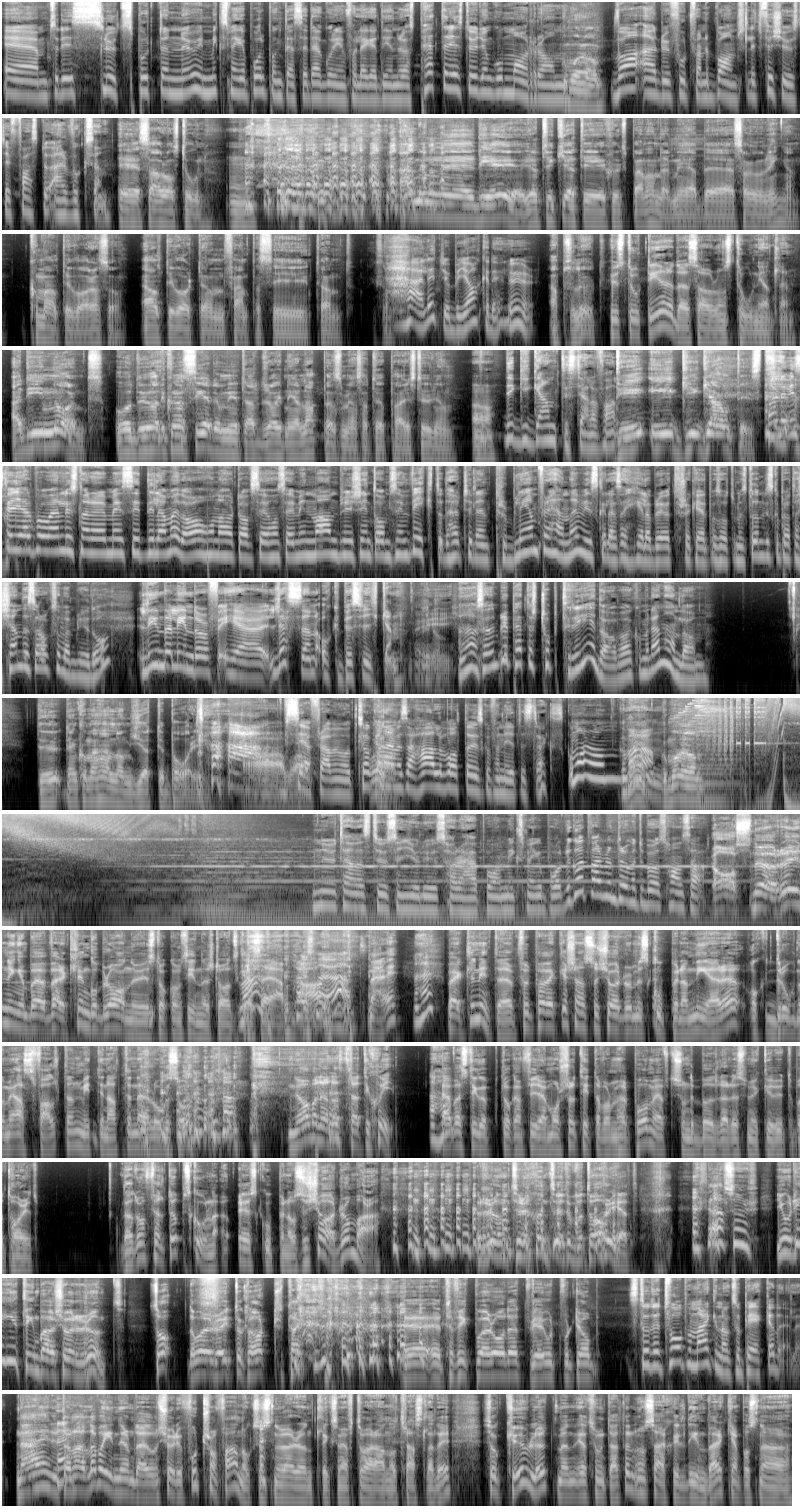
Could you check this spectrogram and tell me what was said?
Ehm, så det är slutspurten nu i mixmegapol.se. Där går du in för att lägga din röst. Petter är i studion. God morgon. God morgon. Vad är du fortfarande barnsligt förtjust i fast du är vuxen? Eh, Saurons ton. ja, men, eh, det är ju, jag tycker att det är sjukt spännande med eh, Sagan om ringen. kommer alltid vara så. Jag har alltid varit en fantasy-tönt. Liksom. Härligt ju att bejaka det, eller hur? Absolut. Hur stort är det där Saurons torn egentligen? Ja, det är enormt. Och du hade kunnat se det om ni inte hade dragit ner lappen som jag satte upp här i studion. Det är gigantiskt i alla fall. Det är gigantiskt. Hörrni, vi ska hjälpa en lyssnare med sitt dilemma idag. Hon har hört av sig. Hon säger min man bryr sig inte om sin vikt och det här är tydligen ett problem för henne. Vi ska läsa hela brevet och försöka hjälpas åt om en stund. Vi ska prata kändisar också. Vem blir det då? Linda Lindorff är ledsen och besviken. Ah, sen blir det Petters topp tre idag. Vad kommer den handla om? Du, den kommer handla om Göteborg. Ah, ser jag fram emot. Klockan närmar sig halv åtta och vi ska få nyheter strax. God morgon! God morgon. God morgon. Nu tändas tusen julljus har det här på Mix Megapol. Vi går ett varv runt rummet och börjar hos Hansa. Ja, snöröjningen börjar verkligen gå bra nu i Stockholms innerstad ska jag säga. Har det Ja. snöat? Nej, verkligen inte. För ett par veckor sedan så körde de med skoporna nere och drog dem i asfalten mitt i natten när jag låg och sov. nu har man ändrat strategi. Jag bara steg upp klockan fyra i morse och tittade vad de höll på med eftersom det bullrade så mycket ute på torget. Då hade de fällt upp skorna, äh, skoporna och så körde de bara. runt, runt ute på torget. Alltså, gjorde ingenting, bara körde runt. Så, då var det röjt och klart. Tack. eh, trafikborgarrådet, vi har gjort vårt jobb. Stod det två på marken också och pekade? Eller? Nej, utan alla var inne i de där. De körde fort som fan också, snöade runt liksom efter varandra och trasslade. Så kul ut, men jag tror inte att det hade någon särskild inverkan på, snö,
